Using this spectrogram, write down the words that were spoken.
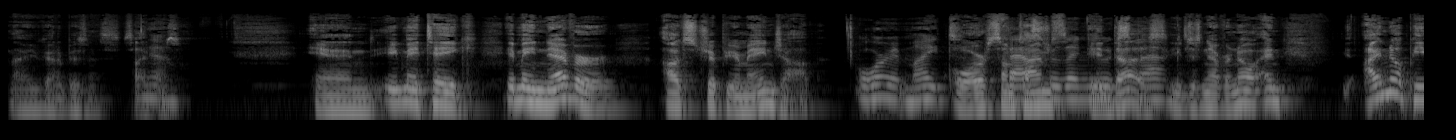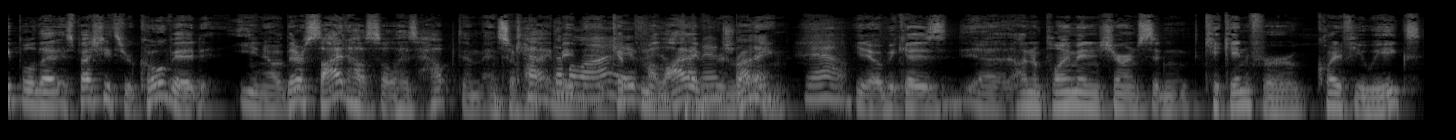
now you've got a business side Yeah. hustle, and it may take it may never outstrip your main job. Or it might or sometimes it expect. does. You just never know. And I know people that, especially through COVID, you know, their side hustle has helped them and survived, them made- alive kept them alive and running. Yeah. you know, because uh, unemployment insurance didn't kick in for quite a few weeks.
